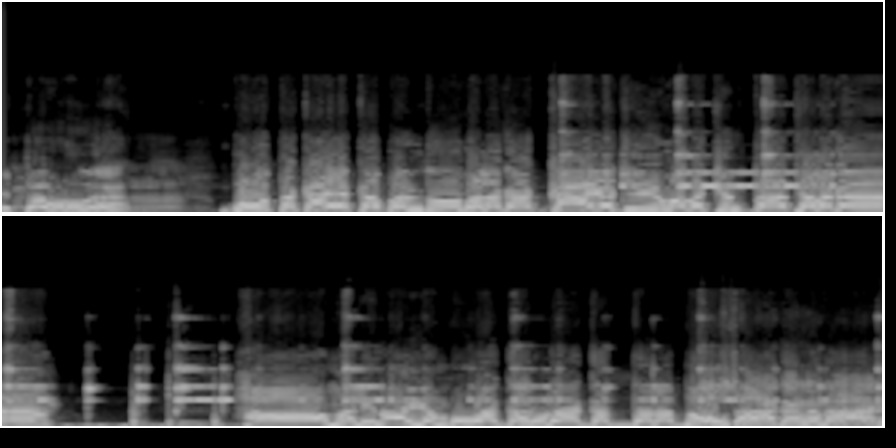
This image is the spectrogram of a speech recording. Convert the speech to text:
ಇಟ್ಟ ಬಿಡುದ. ಭೂತ ಕಾಯಕ ಬಂದು ಬಳಗ ಕಾಯ ಜೀವದಕ್ಕಿಂತ ತೆಳಗ. ಹಾ ಮಲಿನ ಎಂಬುವ ಗರುಡ ಗದ್ದಲ ಭೌಸಾಗರದಾಗ.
